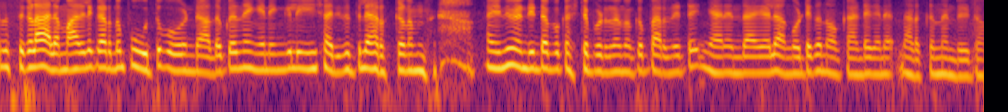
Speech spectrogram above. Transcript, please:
ഡ്രസ്സുകൾ അലമാരയിൽ കിടന്ന് പൂത്ത് പോകുന്നുണ്ട് അതൊക്കെ ഒന്ന് എങ്ങനെയെങ്കിലും ഈ ശരീരത്തിൽ ഇറക്കണം. അതിന് വേണ്ടിയിട്ട് അപ്പോൾ കഷ്ടപ്പെടണം എന്നൊക്കെ പറഞ്ഞിട്ട് ഞാൻ എന്തായാലും അങ്ങോട്ടേക്ക് നോക്കാണ്ട് ഇങ്ങനെ നടക്കുന്നുണ്ട് കേട്ടോ.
